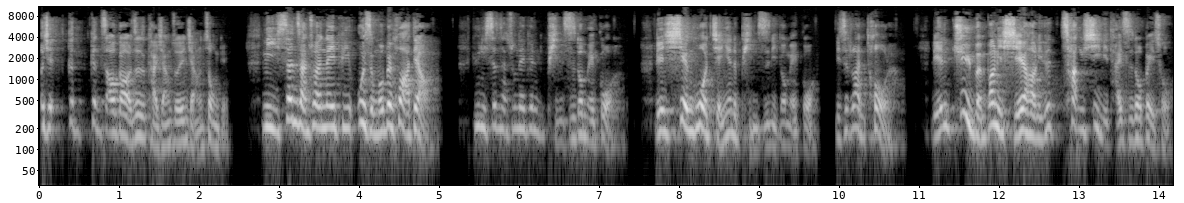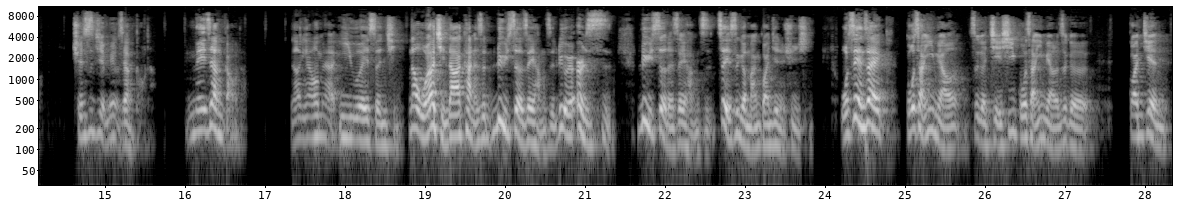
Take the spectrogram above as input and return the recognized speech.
而且更更糟糕的，这是凯翔昨天讲的重点。你生产出来那一批为什么被划掉？因为你生产出那批品质都没过，连现货检验的品质你都没过，你是烂透了。连剧本帮你写好，你的唱戏、你台词都背错，全世界没有这样搞的，没这样搞的。然后你看后面还有 EUA 申请。那我要请大家看的是绿色这一行字，六月二十四，绿色的这一行字，这也是个蛮关键的讯息。我之前在国产疫苗这个解析国产疫苗的这个关键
